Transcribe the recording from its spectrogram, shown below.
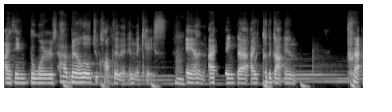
I think the lawyers have been a little too confident in the case. Hmm. And I think that I could have gotten prep.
